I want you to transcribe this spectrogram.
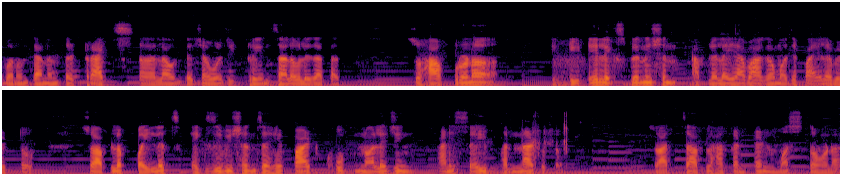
बनवून त्यानंतर ट्रॅक्स लावून त्याच्यावरती ट्रेन चालवले जातात. सो हा पूर्ण एक डिटेल एक्सप्लेनेशन आपल्याला या भागामध्ये पाहायला भेटतो. सो आपलं पहिलंच एक्झिबिशनचं हे पार्ट खूप नॉलेजिंग आणि सही भन्नाट होतं. सो आजचा आपला हा कंटेंट मस्त होणार.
